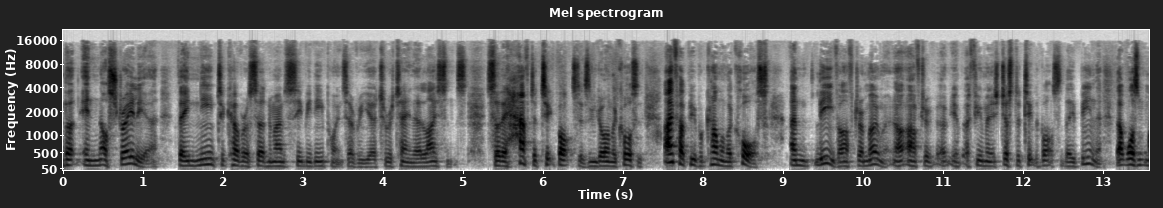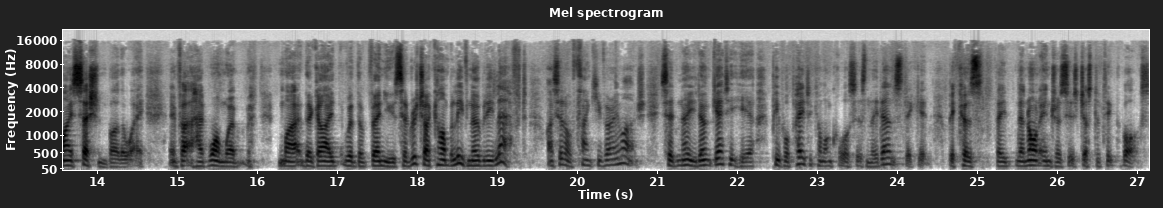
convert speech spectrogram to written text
but in Australia, they need to cover a certain amount of CPD points every year to retain their license. So they have to tick boxes and go on the courses. I've had people come on the course and leave after a moment, uh, after a, few minutes, just to tick the box that they've been there. That wasn't my session, by the way. In fact, I had one where my, the guy with the venue said, Rich, I can't believe nobody left. I said, Oh, thank you very much. He said, No, you don't get it here. People pay to come on courses and they don't stick it because they, they're not interested, it's just to tick the box.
